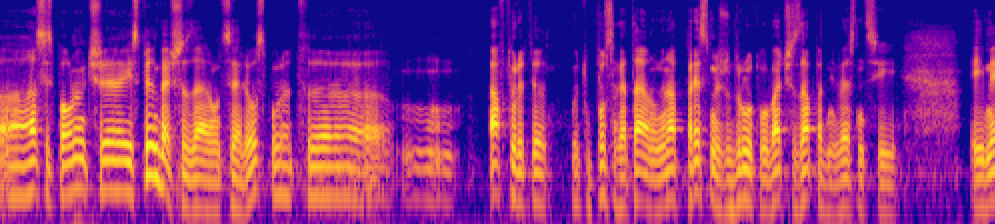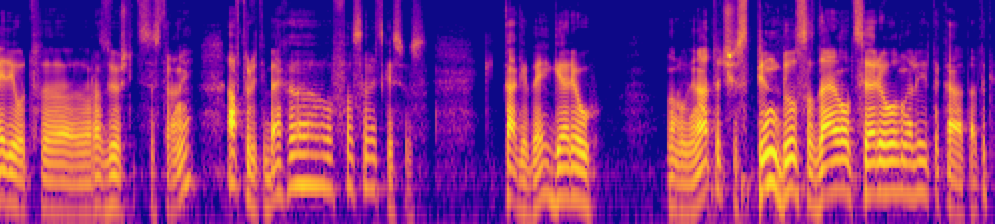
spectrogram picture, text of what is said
аз изпълням, че и Спин беше създаден от ЦРУ, според авторите, които пуснаха тази новина, през, между другото, обаче, западни вестници и медии от развиващите се страни, авторите бяха в Съветския съюз. КГБ и ГРУ на новината, че Спин бил създаден от ЦРУ, нали, и така нататък.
